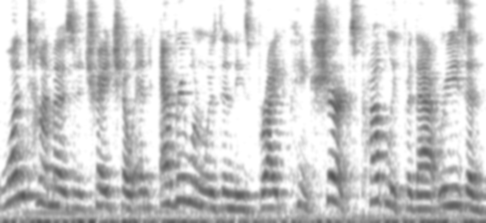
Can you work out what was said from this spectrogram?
one time I was at a trade show and everyone was in these bright pink shirts, probably for that reason.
